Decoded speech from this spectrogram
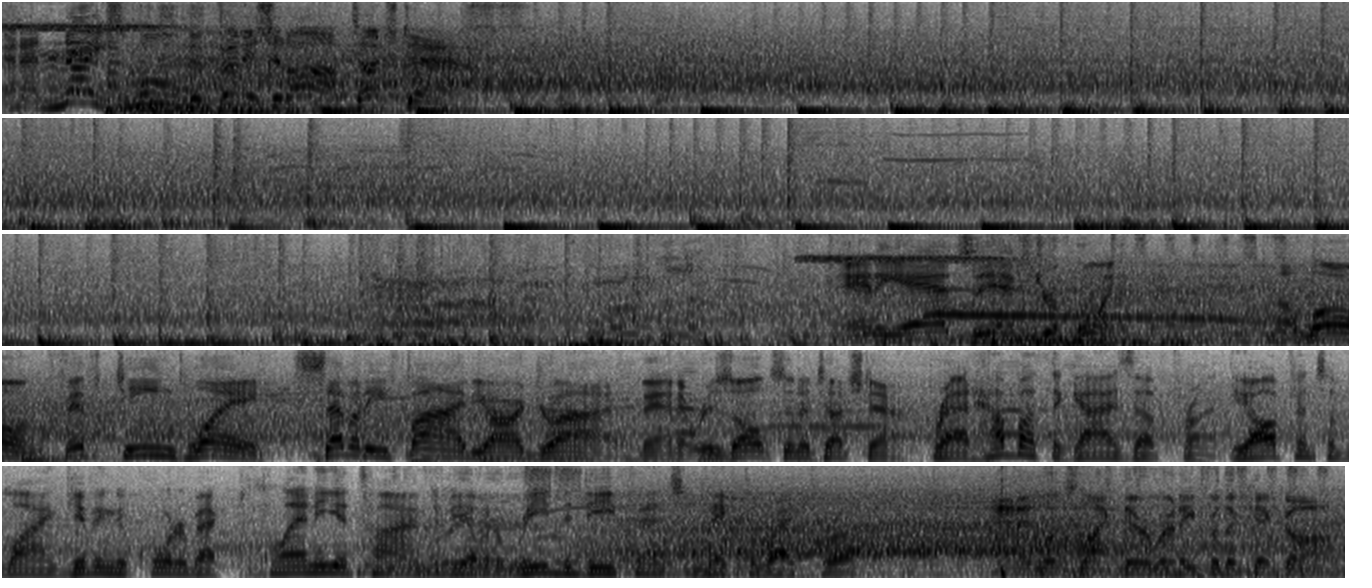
And a nice move to finish it off. Touchdown. And he adds the extra point. A long 15-play, 75-yard drive, and it results in a touchdown. Brad, how about the guys up front? The offensive line giving the quarterback plenty of time to be able to read the defense and make the right throw. And it looks like they're ready for the kickoff.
